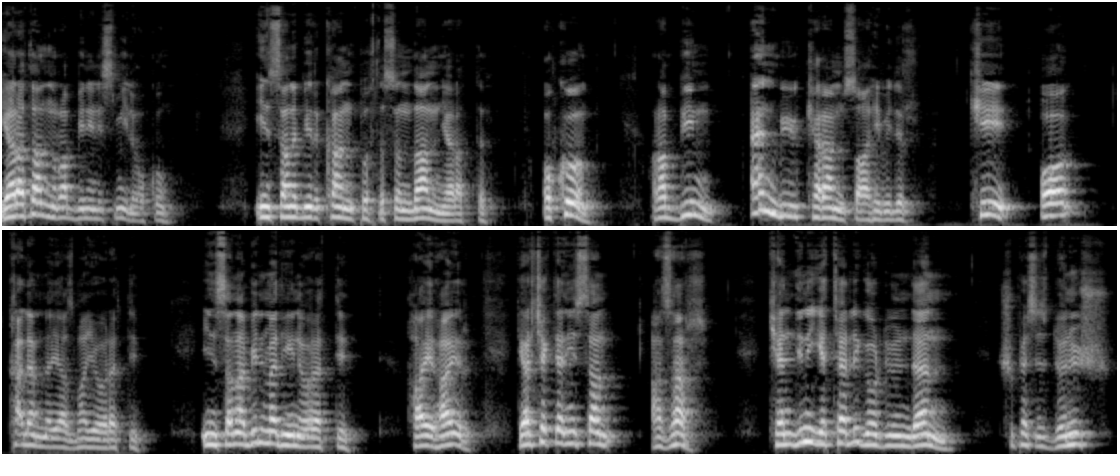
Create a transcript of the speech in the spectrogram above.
Yaratan Rabbinin ismiyle oku. İnsanı bir kan pıhtısından yarattı. Oku. Rabbin en büyük kerem sahibidir. Ki o kalemle yazmayı öğretti. İnsana bilmediğini öğretti. Hayır hayır. Gerçekten insan azar. Kendini yeterli gördüğünden şüphesiz dönüş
